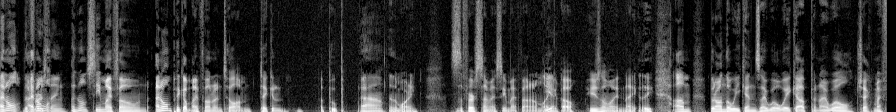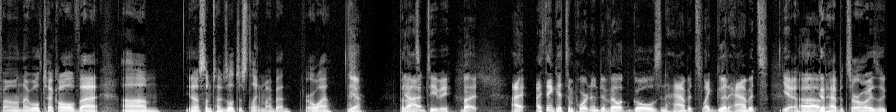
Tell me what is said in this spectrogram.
I don't. The I first don't. thing? I don't see my phone. I don't pick up my phone until I'm taking a poop Uh, in the morning. It's the first time I see my phone. I'm like, Yeah. oh, here's on my nightly. Um, but on the weekends, I will wake up and I will check my phone. I will check all of that. Um, you know, sometimes I'll just lay in my bed for a while, yeah, put Yeah, on some TV. but I I think it's important to develop goals and habits, like good habits. Yeah, Um, good habits are always a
